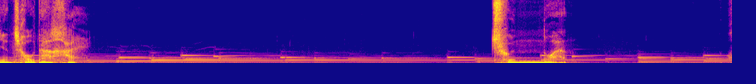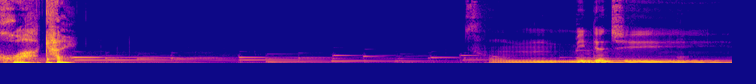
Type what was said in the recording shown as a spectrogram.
面朝大海，春暖花开。从明天起，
